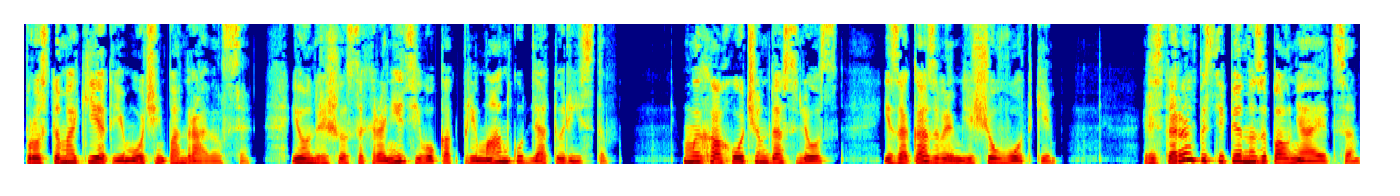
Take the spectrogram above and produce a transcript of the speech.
Просто макет ему очень понравился, и он решил сохранить его как приманку для туристов. Мы хохочем до слез и заказываем еще водки. Ресторан постепенно заполняется.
